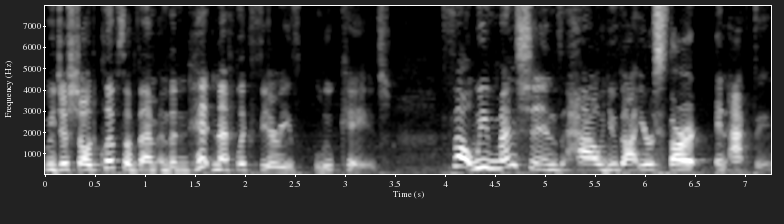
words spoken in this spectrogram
We just showed clips of them in the hit Netflix series Luke Cage. So we mentioned how you got your start in acting,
